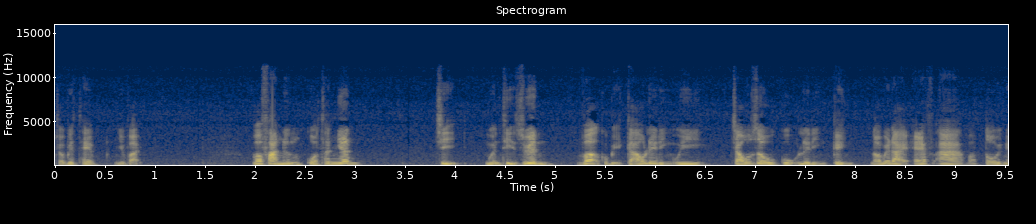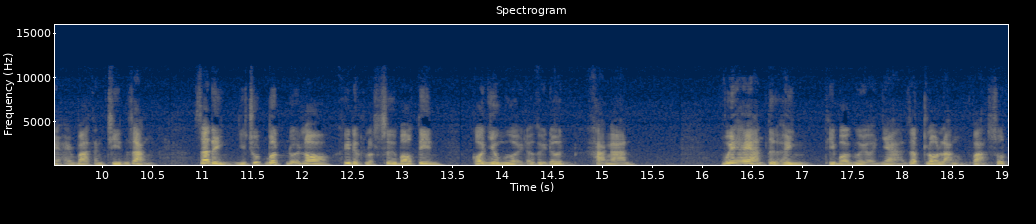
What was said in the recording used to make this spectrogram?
cho biết thêm như vậy. Và phản ứng của thân nhân, chị Nguyễn Thị Duyên, vợ của bị cáo Lê Đình Uy, cháu dâu cụ Lê Đình Kình nói với đài FA vào tối ngày 23 tháng 9 rằng gia đình như chút bớt nỗi lo khi được luật sư báo tin có nhiều người đã gửi đơn kháng án. Với hai án tử hình thì mọi người ở nhà rất lo lắng và sốt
